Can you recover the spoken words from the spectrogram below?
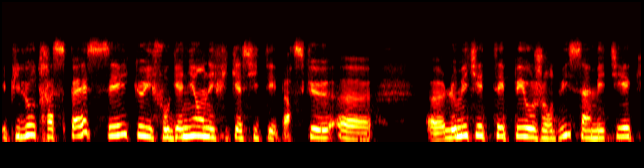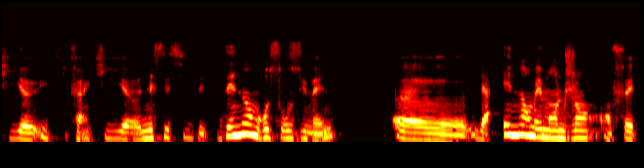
Et puis l'autre aspect, c'est qu'il faut gagner en efficacité parce que euh, le métier de TP aujourd'hui, c'est un métier qui, euh, euh, nécessite d'énormes ressources humaines. il y a énormément de gens en fait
